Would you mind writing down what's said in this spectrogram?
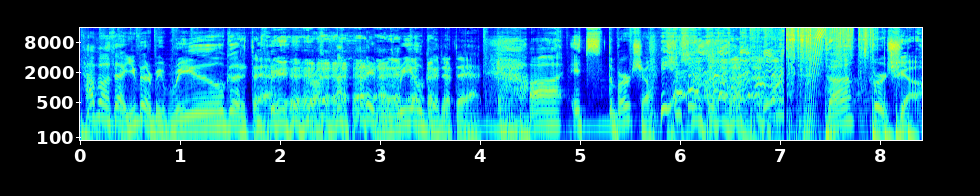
How about that? You better be real good at that. right? Real good at that. Uh, it's the Bert Show. The Bert Show.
